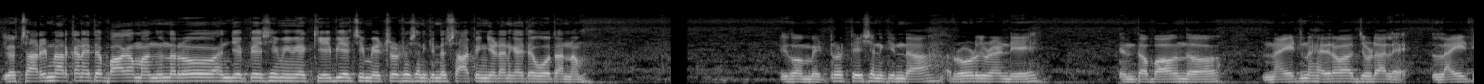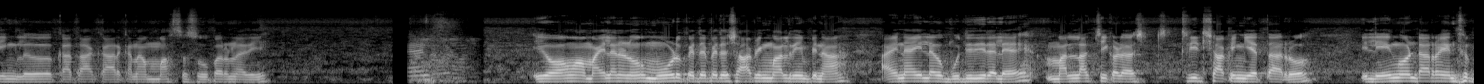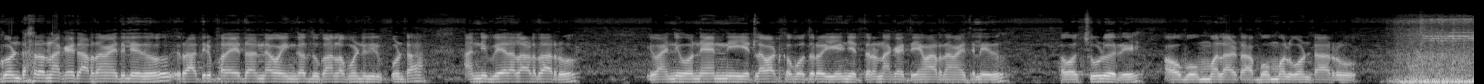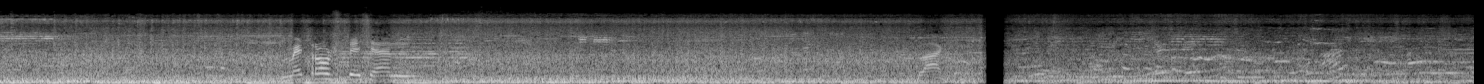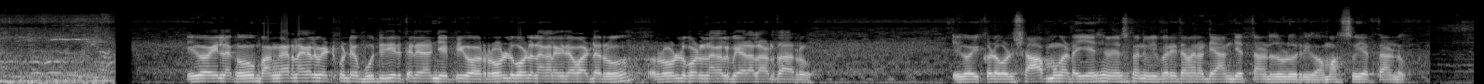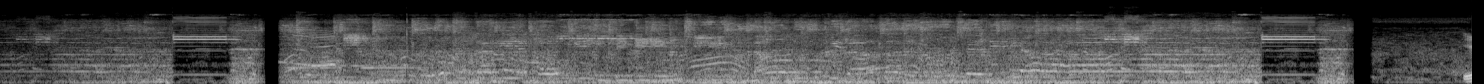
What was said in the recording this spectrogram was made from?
ఇక చార్మినార్ అయితే బాగా మంది ఉన్నారు అని చెప్పేసి మేము కేబీహెచ్ మెట్రో స్టేషన్ కింద షాపింగ్ చేయడానికి అయితే పోతున్నాం. ఇగో మెట్రో స్టేషన్ కింద రోడ్ చూడండి. ఎంత బాగుందో. నైట్న హైదరాబాద్ చూడాలి. లైటింగ్లు కథ కార్ఖానా మస్తు సూపర్ ఉన్నది. ఇగో మా మహిళలను మూడు పెద్ద పెద్ద షాపింగ్ మాల్ దింపిన. అయినా వీళ్ళకు బుద్ధి తీరలే. మళ్ళీ వచ్చి ఇక్కడ స్ట్రీట్ షాపింగ్ చేస్తారు. వీళ్ళు ఏం కొంటారో ఎందుకు కొంటారో నాకైతే అర్థమైతే లేదు. రాత్రి పదైతుంది ఇంకా దుకాణంలో పండి తిరుక్కుంటా అన్ని బేరాలు ఆడతారు. ఇవన్నీ ఉన్నాయన్నీ ఎట్లా పట్టుకోపోతారో ఏం చేస్తారో నాకైతే ఏం అర్థమైతే లేదు. అవ చూడు రీ అవ బొమ్మలు అట బొమ్మలు కొంటారు. Metro station. బ్లాక్ ఇగో వీళ్ళకు బంగారు నగలు పెట్టుకుంటే బుద్ధి తీరతలేదని చెప్పి ఇగో రోడ్లు గోల్డ్ నగల మీద పడ్డారు. రోడ్లు గోల్డ్ నగలు బేరాలు ఆడతారు. ఇగో ఇక్కడ ఒకటి షాప్ ముంగట వేసం వేసుకొని విపరీతమైన డ్యామ్ చేస్తాడు చూడు ఇగో మస్తు చేస్తాడు.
